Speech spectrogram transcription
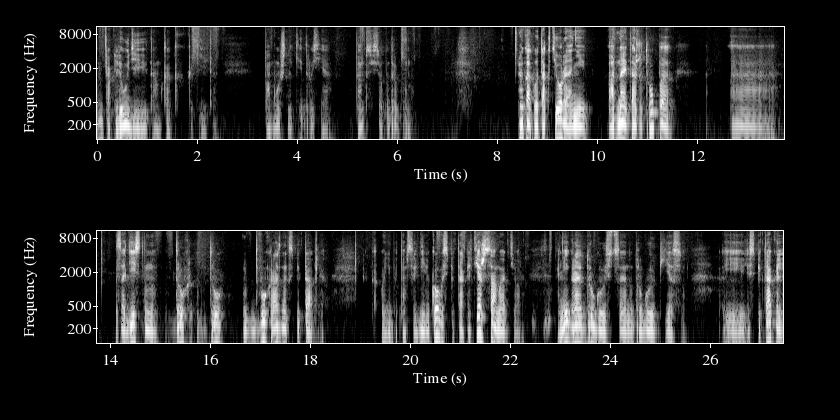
ну, как люди, там, как какие-то помощники, друзья. Там все по-другому. ну, как вот актеры, они одна и та же труппа э, задействована в двух, в, двух, в двух разных спектаклях. Какой-нибудь там средневековый спектакль, те же самые актеры. Они играют другую сцену, другую пьесу. Или спектакль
